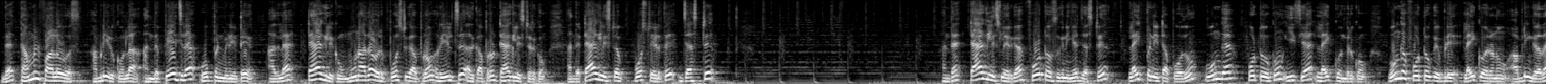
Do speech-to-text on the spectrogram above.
இந்த தமிழ் ஃபாலோவர்ஸ் அப்படி இருக்கும்ல அந்த பேஜில் ஓப்பன் பண்ணிவிட்டு அதில் டேக் இருக்கும். மூணாவதாக ஒரு போஸ்ட்டுக்கு அப்புறம் ரீல்ஸு அதுக்கப்புறம் டேக் லிஸ்ட் இருக்கும். அந்த டேக் லிஸ்ட்டை போஸ்ட் எடுத்து ஜஸ்ட்டு அந்த டேக் லிஸ்ட்டில் இருக்க ஃபோட்டோஸுக்கு நீங்கள் ஜஸ்ட்டு லைக் பண்ணிட்டா போதும். உங்கள் ஃபோட்டோவுக்கும் ஈஸியாக லைக் வந்திருக்கும். உங்கள் ஃபோட்டோவுக்கு எப்படி லைக் வரணும் அப்படிங்கிறத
